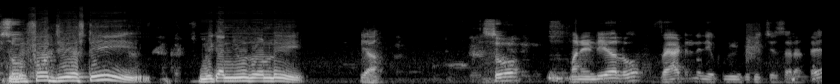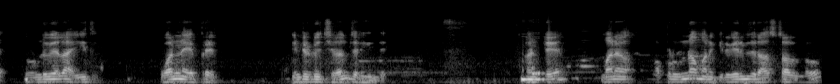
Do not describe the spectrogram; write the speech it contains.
so before GST we can use only yeah. సో మన ఇండియాలో వ్యాట్ అనేది ఎప్పుడు ఇంట్రొడ్యూస్ చేశారంటే రెండు వేల ఐదు వన్ ఏప్రిల్ ఇంట్రొడ్యూస్ చేయడం జరిగింది. అంటే మన అప్పుడు ఉన్న మనకి ఇరవై ఎనిమిది రాష్ట్రాలలో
